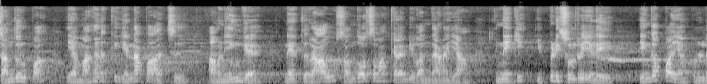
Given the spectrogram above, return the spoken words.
சந்துருப்பா என் மகனுக்கு என்னப்பா ஆச்சு? அவன் எங்க? நேற்று ராவு சந்தோஷமாக கிளம்பி வந்தானையா இன்னைக்கு இப்படி சொல்றியலே எங்கப்பா என் புள்ள?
